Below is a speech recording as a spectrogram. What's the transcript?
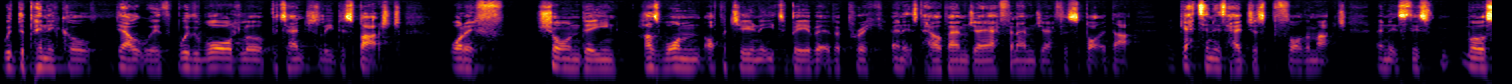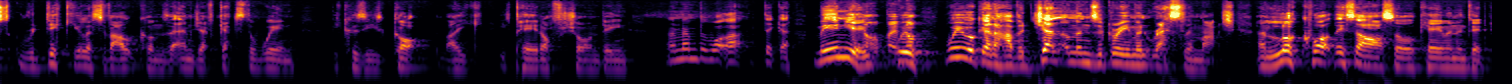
with the pinnacle dealt with, with Wardlow potentially dispatched, what if Shawn Dean has one opportunity to be a bit of a prick, and it's to help MJF, and MJF has spotted that and gets in his head just before the match, and it's this most ridiculous of outcomes that MJF gets the win because he's got like he's paid off Shawn Dean. I remember what that dicker. Me and you, we, we were going to have a gentleman's agreement wrestling match, and look what this arsehole came in and did.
